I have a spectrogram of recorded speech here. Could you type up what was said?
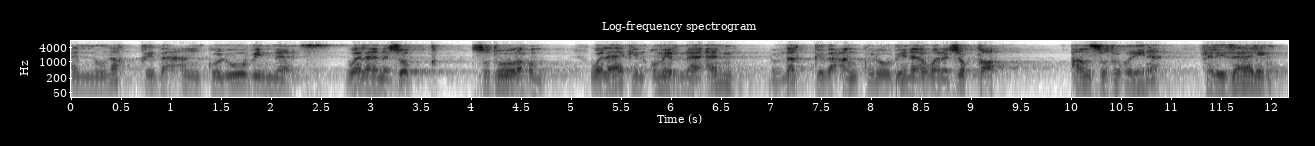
أن ننقب عن قلوب الناس ولا نشق صدورهم. ولكن أمرنا أن ننقب عن قلوبنا ونشق عن صدورنا. فلذلك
